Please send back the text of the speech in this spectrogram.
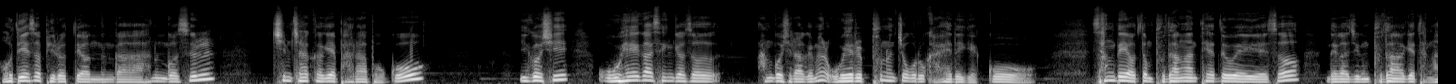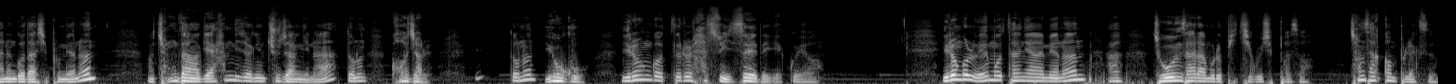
어디에서 비롯되었는가 하는 것을 침착하게 바라보고 이것이 오해가 생겨서 한 것이라 그러면 오해를 푸는 쪽으로 가야 되겠고 상대의 어떤 부당한 태도에 의해서 내가 지금 부당하게 당하는 거다 싶으면은 정당하게 합리적인 주장이나 또는 거절 또는 요구 이런 것들을 할 수 있어야 되겠고요. 이런 걸 왜 못하냐 하면은 아 좋은 사람으로 비치고 싶어서 천사 컴플렉스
